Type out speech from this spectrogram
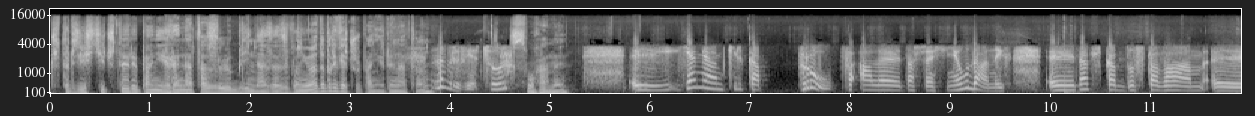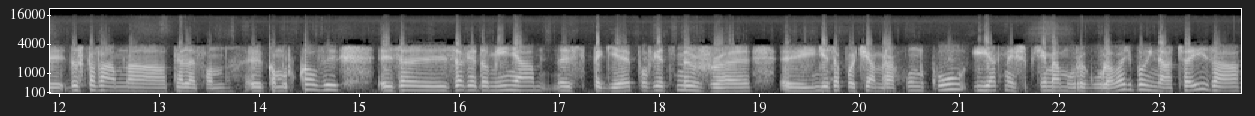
044 Pani Renata z Lublina zadzwoniła. Dobry wieczór Pani Renato. Dobry wieczór. Słuchamy. Y, Ja miałam kilka prób, ale na szczęście nieudanych. Y, Na przykład dostawałam, y, dostawałam na telefon y, komórkowy za- zawiadomienia z PG, powiedzmy, że nie zapłaciłam rachunku i jak najszybciej mam uregulować, bo inaczej za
